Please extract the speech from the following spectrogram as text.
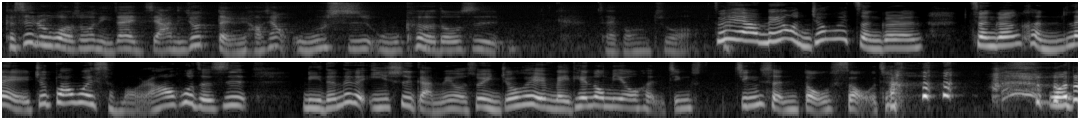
可是如果说你在家，你就等于好像无时无刻都是在工作。对呀、没有你就会整个人整个人很累，就不知道为什么。然后或者是你的那个仪式感没有，所以你就会每天都没有很精精神抖擞这样。我第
